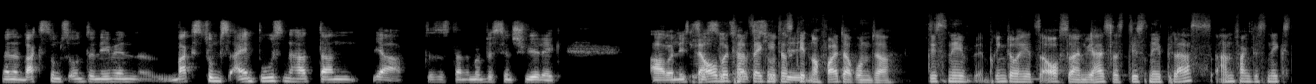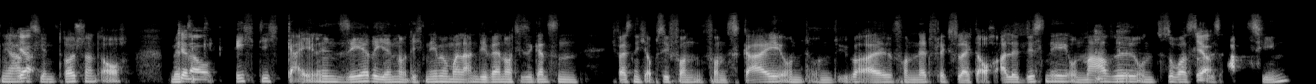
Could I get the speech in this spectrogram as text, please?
wenn ein Wachstumsunternehmen Wachstumseinbußen hat, dann ja, das ist dann immer ein bisschen schwierig. Aber nicht. Ich glaube tatsächlich, so das geht noch weiter runter. Disney bringt doch jetzt auch sein, wie heißt das, Disney Plus, Anfang des nächsten Jahres ja. hier in Deutschland auch, mit genau. richtig geilen Serien. Und ich nehme mal an, die werden auch diese ganzen, ich weiß nicht, ob sie von, von Sky und, und überall von Netflix vielleicht auch alle Disney und Marvel und sowas ja. alles abziehen.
